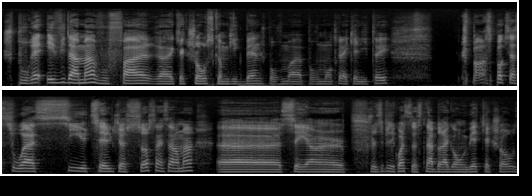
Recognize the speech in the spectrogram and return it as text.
Je pourrais évidemment vous faire euh, quelque chose comme Geekbench pour vous, pour vous montrer la qualité. Je pense pas que ça soit si utile que ça, sincèrement. Euh, c'est un. Je sais plus c'est quoi, c'est Snapdragon 8, quelque chose.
